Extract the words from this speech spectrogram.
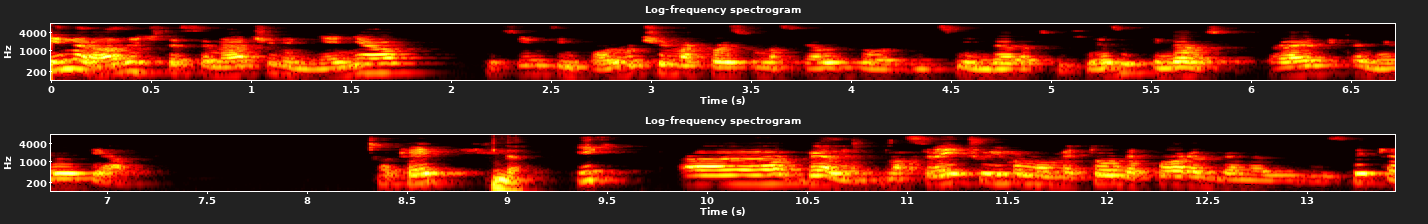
i na različite se načine mijenjao u svim tim područjima koje su naselili govornici indoeuropskih jezika, indoeuropskog prajednika, njegovih dijalog. Ok? Da. I velim, na sreću imamo metode poredbene lingvistike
